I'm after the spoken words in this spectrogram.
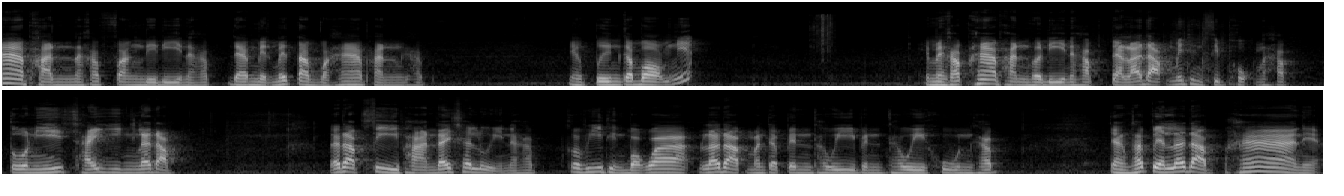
้าพันนะครับ ฟังดีๆนะครับดาเมจไม่ต่ำกว่าห้าพันครับ อย่างปืนกระบอกเนี้ยเห็นไหมครับห้าพันพอดีนะครับ แต่ระดับไม่ถึงสิบหกนะครับ ตัวนี้ใช้ยิงระดับ ระดับสี่ผ่านได้ฉลุยนะครับ ก็พี่ถึงบอกว่าระดับมันจะเป็นทวีเป็นทวีคูณครับ อย่างถ้าเป็นระดับห้าเนี่ย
